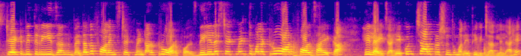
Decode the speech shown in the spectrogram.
State with reason whether the following statement are true or false दिलेले स्टेटमेंट तुम्हाला ट्रू ऑर फॉल्स आहे का? हे लिहायचे आहे. एकूण चार प्रश्न तुम्हाला इथे विचारलेले आहे.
